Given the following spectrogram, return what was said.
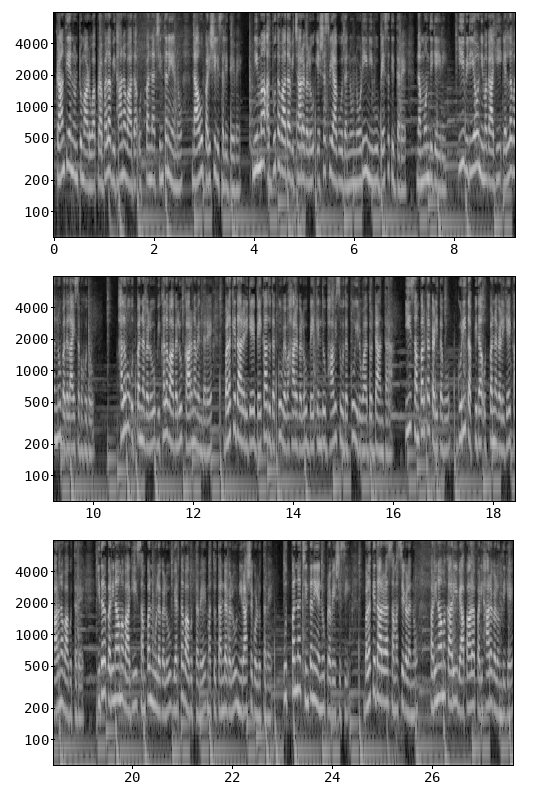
ಕ್ರಾಂತಿಯನ್ನುಂಟು ಮಾಡುವ ಪ್ರಬಲ ವಿಧಾನವಾದ ಉತ್ಪನ್ನ ಚಿಂತನೆಯನ್ನು ನಾವು ಪರಿಶೀಲಿಸಲಿದ್ದೇವೆ. ನಿಮ್ಮ ಅದ್ಭುತವಾದ ವಿಚಾರಗಳು ಯಶಸ್ವಿಯಾಗುವುದನ್ನು ನೋಡಿ ನೀವು ಬೇಸತ್ತಿದ್ದರೆ ನಮ್ಮೊಂದಿಗೆ ಇರಿ. ಈ ವಿಡಿಯೋ ನಿಮಗಾಗಿ ಎಲ್ಲವನ್ನೂ ಬದಲಾಯಿಸಬಹುದು. ಹಲವು ಉತ್ಪನ್ನಗಳು ವಿಫಲವಾಗಲು ಕಾರಣವೆಂದರೆ ಬಳಕೆದಾರರಿಗೆ ಬೇಕಾದುದಕ್ಕೂ ವ್ಯವಹಾರಗಳು ಬೇಕೆಂದು ಭಾವಿಸುವುದಕ್ಕೂ ಇರುವ ದೊಡ್ಡ ಅಂತರ. ಈ ಸಂಪರ್ಕ ಕಡಿತವು ಗುರಿ ತಪ್ಪಿದ ಉತ್ಪನ್ನಗಳಿಗೆ ಕಾರಣವಾಗುತ್ತದೆ. ಇದರ ಪರಿಣಾಮವಾಗಿ ಸಂಪನ್ಮೂಲಗಳು ವ್ಯರ್ಥವಾಗುತ್ತವೆ ಮತ್ತು ತಂಡಗಳು ನಿರಾಶೆಗೊಳ್ಳುತ್ತವೆ. ಉತ್ಪನ್ನ ಚಿಂತನೆಯನ್ನು ಪ್ರವೇಶಿಸಿ ಬಳಕೆದಾರರ ಸಮಸ್ಯೆಗಳನ್ನು ಪರಿಣಾಮಕಾರಿ ವ್ಯಾಪಾರ ಪರಿಹಾರಗಳೊಂದಿಗೆ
